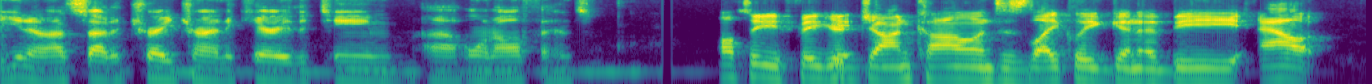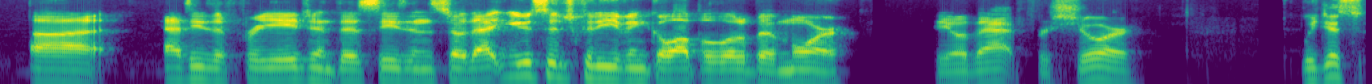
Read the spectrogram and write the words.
you know, outside of Trae trying to carry the team uh, on offense. Also, you figure John Collins is likely going to be out uh, as he's a free agent this season. So that usage could even go up a little bit more. Feel that for sure we just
